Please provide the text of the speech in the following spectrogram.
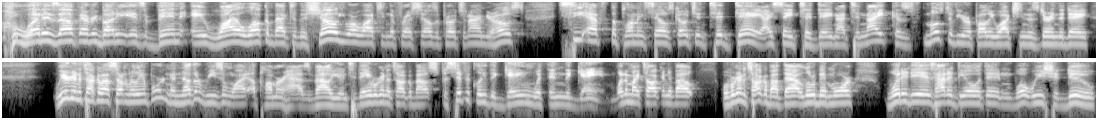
What is up, everybody? It's been a while. Welcome back to the show. You are watching the Fresh Sales Approach, and I am your host, CF, the plumbing sales coach. And today, I say today, not tonight, because most of you are probably watching this during the day. We're going to talk about something really important. Another reason why a plumber has value. And today, we're going to talk about specifically the game within the game. What am I talking about? Well, we're going to talk about that a little bit more what it is, how to deal with it, and what we should do,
